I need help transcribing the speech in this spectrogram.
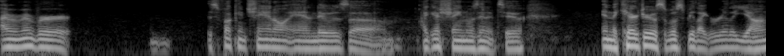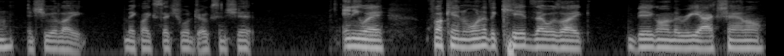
I remember this fucking channel and it was um I guess Shane was in it too. And the character was supposed to be like really young and she would like make like sexual jokes and shit. Anyway, fucking one of the kids that was like big on the React channel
